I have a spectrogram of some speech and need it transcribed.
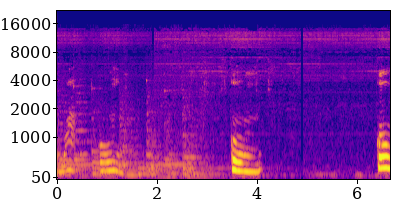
ำว่า กุ้ง กุ้ง กุ้ง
